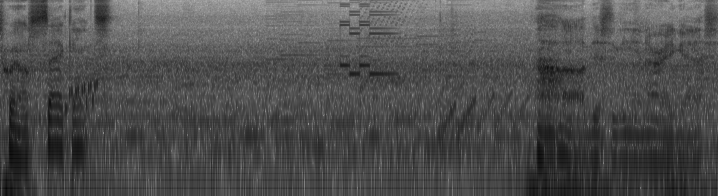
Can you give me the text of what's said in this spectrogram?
12 seconds. Oh, this again. Alright, guys.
